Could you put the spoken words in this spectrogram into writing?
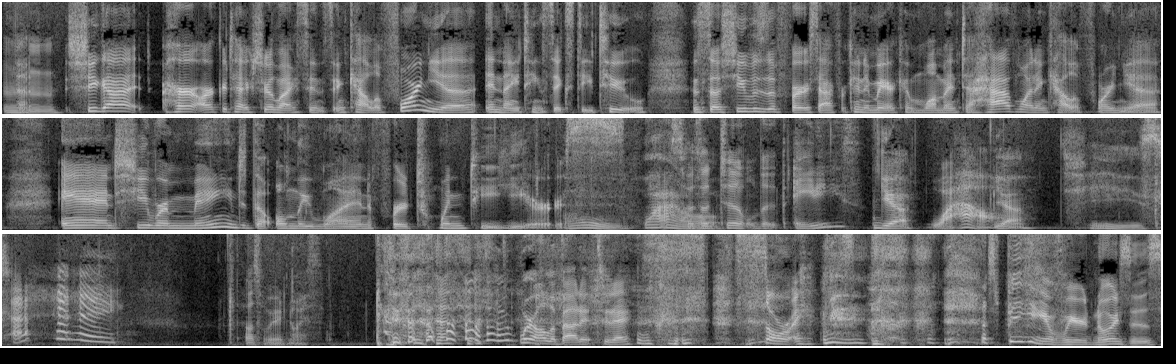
Uh, she got her architecture license in California in 1962, and so she was the first African American woman to have one in California, and she remained the only one for 20 years. Oh wow. So it's until the 80s? yeah, Wow. yeah. Jeez. Hey. That was a weird noise. We're all about it today. Sorry. Speaking of weird noises,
